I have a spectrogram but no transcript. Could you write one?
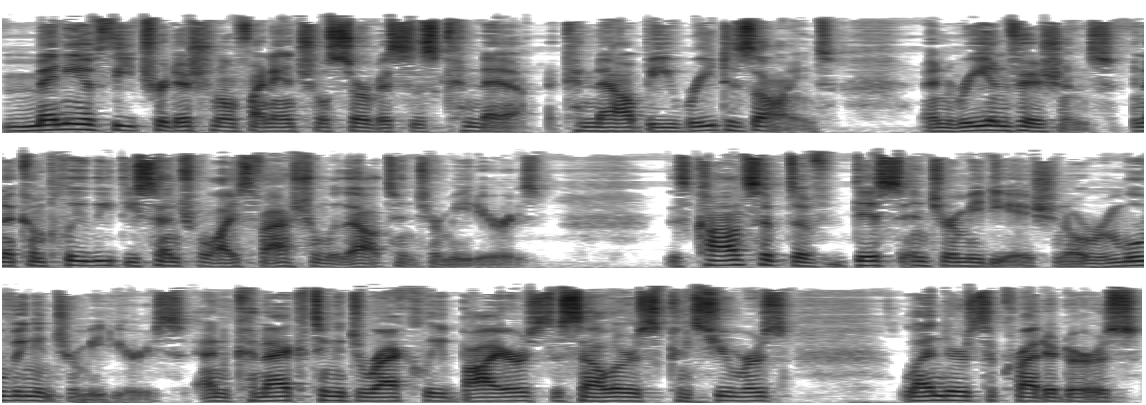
many of the traditional financial services can now, can now be redesigned and re-envisioned in a completely decentralized fashion without intermediaries. This concept of disintermediation or removing intermediaries and connecting directly buyers to sellers, consumers, lenders to creditors,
